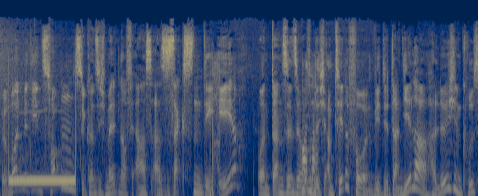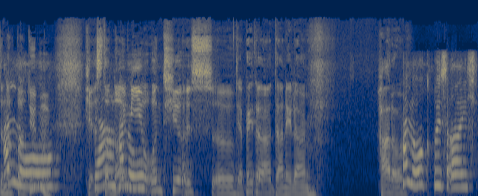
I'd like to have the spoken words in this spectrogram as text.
Wir wollen mit Ihnen zocken. Sie können sich melden auf rsasachsen.de Und dann sind sie hoffentlich am Telefon, wie die Daniela. Hallöchen, Grüße nach Hallo. Bad Düben. Hier ist Ja, der Neumi hallo. und hier ist äh, Der Peter, Daniela. Hallo. Hallo, grüß euch.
